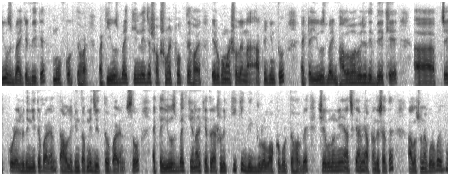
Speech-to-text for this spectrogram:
ইউজ বাইকের দিকে মুভ করতে হয়। বাট ইউজ বাইক কিনলে যে সবসময় ঠকতে হয়, এরকম আসলে না। আপনি কিন্তু একটা ইউজ বাইক ভালোভাবে যদি দেখে চেক করে যদি নিতে পারেন, তাহলে কিন্তু আপনি জিততেও পারেন। সো একটা ইউজ বাইক কেনার ক্ষেত্রে আসলে কি কি দিকগুলো লক্ষ্য করতে হবে, সেগুলো নিয়ে আজকে আমি আপনাদের সাথে আলোচনা করব এবং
